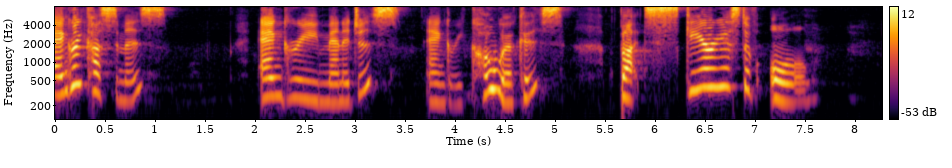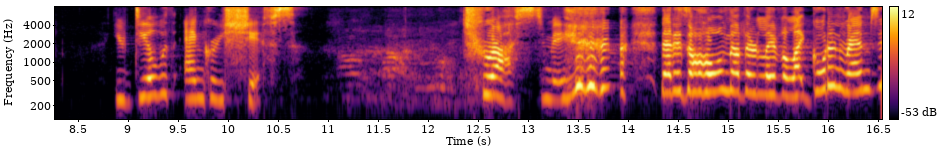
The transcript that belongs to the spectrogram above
angry customers, angry managers, angry co-workers, but scariest of all, you deal with angry chefs. Trust me. that is a whole nother level. Like Gordon Ramsay,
